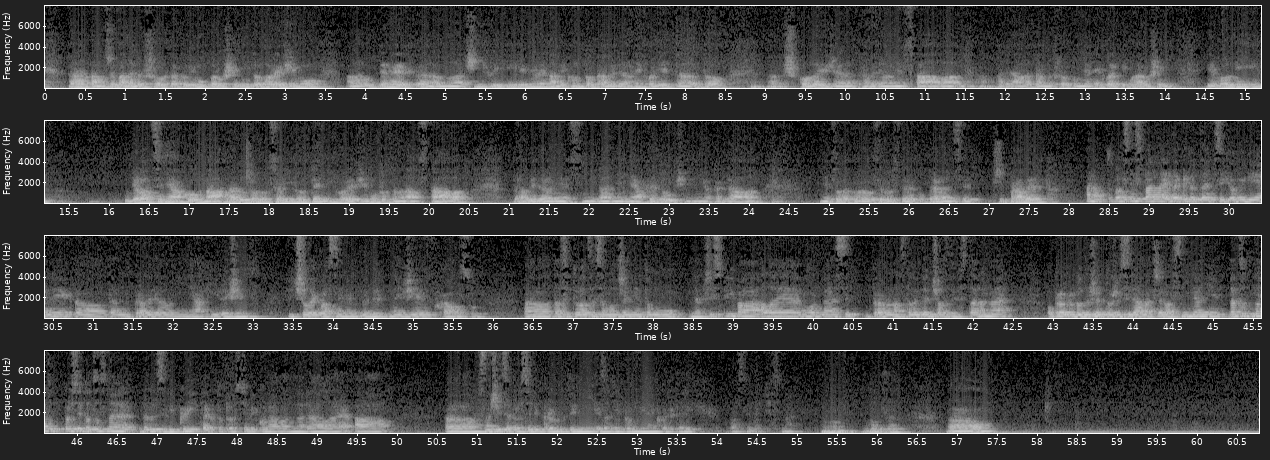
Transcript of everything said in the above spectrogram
tam třeba nedošlo k takovému porušení toho režimu, ale u těch mladších lidí, kdy měli navyknuto pravidelně chodit do školy, že pravidelně vstávat a tak dále, tam došlo poměrně k velkému narušení. Je vhodný udělat si nějakou náhradu toho celého denního režimu, to znamená vstávat pravidelně, snídaní, nějaké to učení a tak dále. Něco takového si prostě jako prevenci připravit. Ano, to vlastně spadá i taky do té psychohygieny, ten pravidelný nějaký režim, že člověk vlastně ne, ne, nežije v chaosu. A ta situace samozřejmě tomu nepřispívá, ale je vhodné si opravdu nastavit ten čas, kdy vstaneme, opravdu dodržet to, že si dáme třeba snídaní. Na to, na to prostě to, co jsme byli zvyklí, tak to prostě vykonávat nadále a uh, snažit se prostě být produktivní i za těch podmínek, ve kterých vlastně teď jsme. Uh-huh, dobře. Uh,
